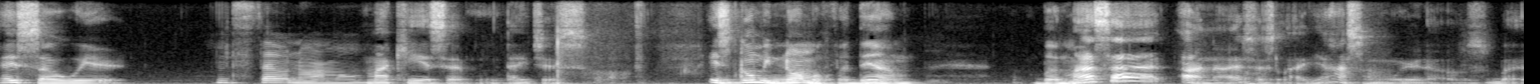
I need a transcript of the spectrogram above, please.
It's so weird. It's so normal. My kids have, they just, it's gonna be normal for them. But my side, oh no, it's just like, y'all some weirdos. But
